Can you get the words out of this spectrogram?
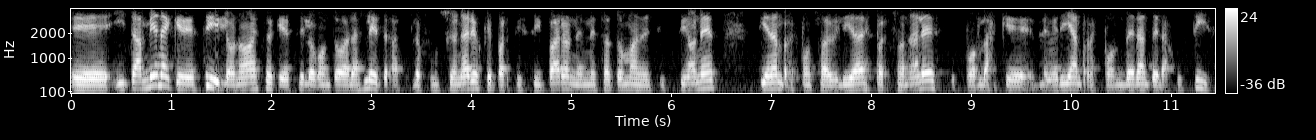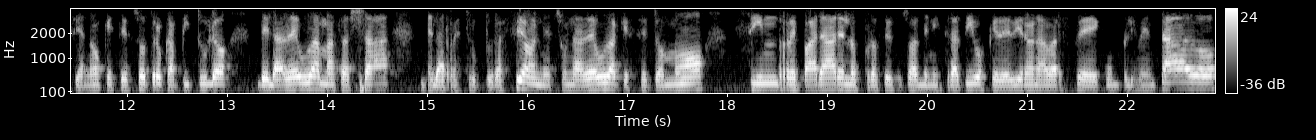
eh, y también hay que decirlo, ¿no? Esto hay que decirlo con todas las letras. Los funcionarios que participaron en esa toma de decisiones tienen responsabilidades personales por las que deberían responder ante la justicia, ¿no? Que este es otro capítulo de la deuda más allá de la reestructuración. Es una deuda que se tomó sin reparar en los procesos administrativos que debieron haberse cumplimentado,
